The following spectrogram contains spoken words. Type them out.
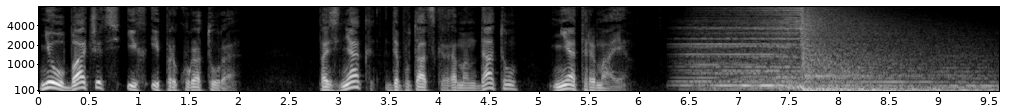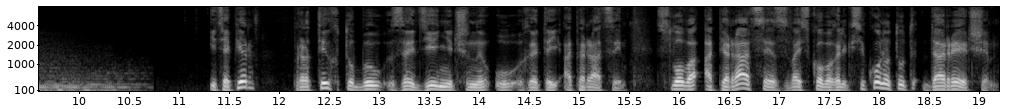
Не ўбачыць іх і пракуратура. Пазняк дэпутацкага мандату не атрымае. І цяпер пра тых, хто быў задзейнічаны ў гэтай аперацыі. Слова аперацыя з вайсковага лексікона тут дарэчы.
